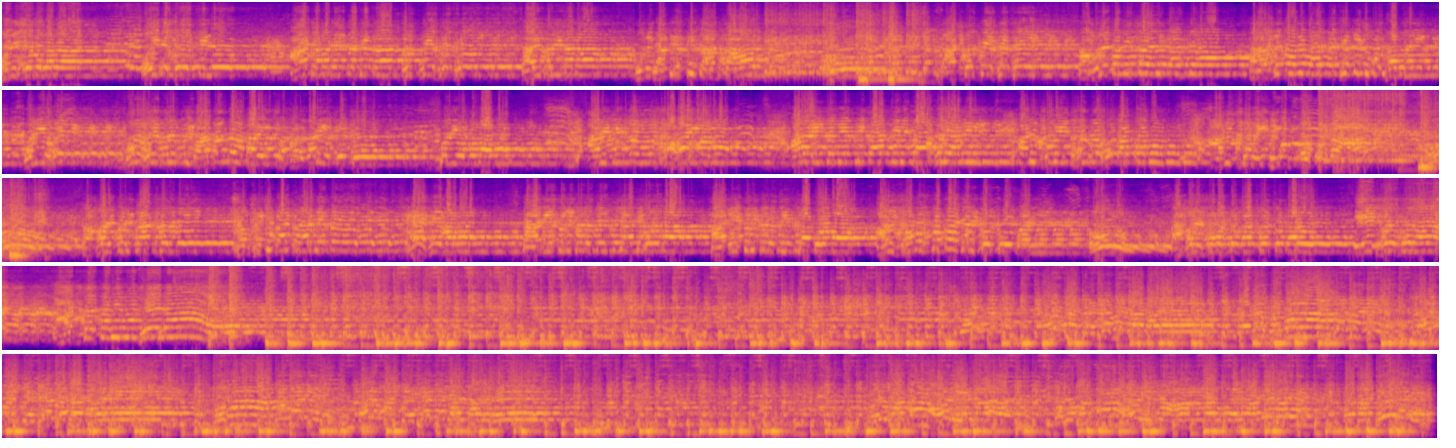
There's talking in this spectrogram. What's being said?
বাবা ওই দেখো একটি লোক, আজ আমাদের কাছে কাজ ঘুরতে এসেছে। তাই বলি, দাদা, তুমি তাকে একটি কাজ দাও। ও, কাজ করতে এসেছে। তাহলে তো নিশ্চয় আমি কাজ দেবো। তার আগে তো আমি তার কাছে কিছু কথা বলি। বলি হয়ে বলে হয়ে বলে তুমি বারবার আমার এই সরকারে এসেছ? দিবি তাহলে আমি আমি খুবই ধন্য হতাম বাবু আমি খুবই তাহলে তুমি কাজ করবে সব কিছু কাজ করবে তো। হ্যাঁ হ্যাঁ বাবু। তা নিয়ে তুমি কোনো চিন্তা করো না, তা নিয়ে তুমি কোনো চিন্তা করো না। আমি সমস্ত কাজ আমি করতে পারি। ও, তাহলে সমস্ত কাজ করতে পারো। এই ধরো কোরআন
